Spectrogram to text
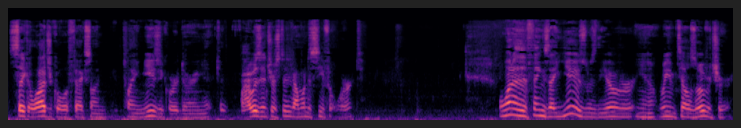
psychological effects on playing music were during it. I was interested. I wanted to see if it worked. one of the things I used was the over, you know, William Tell's Overture,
